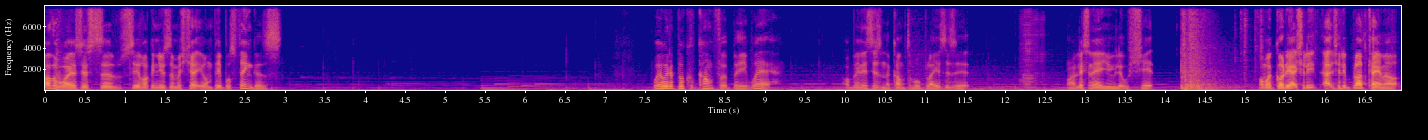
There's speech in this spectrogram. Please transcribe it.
otherwise is to see if I can use the machete on people's fingers. Where would a book of comfort be? Where? I mean, this isn't a comfortable place, is it? Right, listen here, you little shit. Oh my god, he actually, actually blood came out.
